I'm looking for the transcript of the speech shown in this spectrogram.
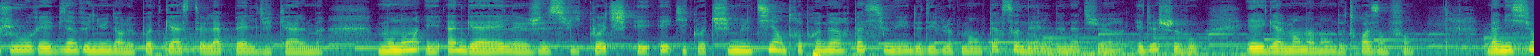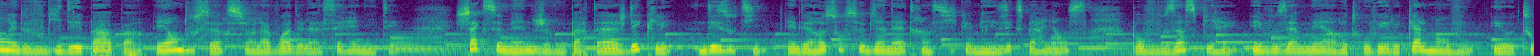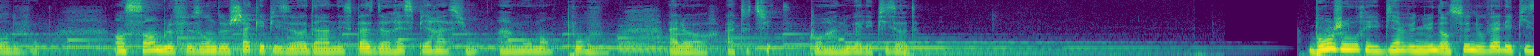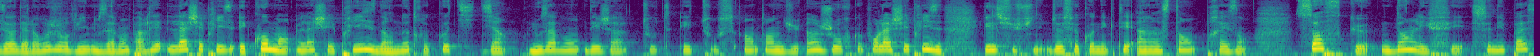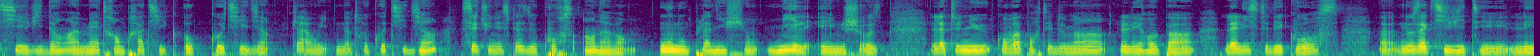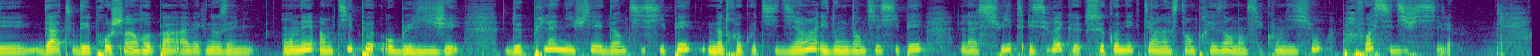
Bonjour et bienvenue dans le podcast L'appel du calme. Mon nom est Anne Gaëlle, je suis coach et équi-coach multi-entrepreneur passionné de développement personnel, de nature et de chevaux et également maman de trois enfants. Ma mission est de vous guider pas à pas et en douceur sur la voie de la sérénité. Chaque semaine, je vous partage des clés des outils et des ressources bien-être ainsi que mes expériences pour vous inspirer et vous amener à retrouver le calme en vous et autour de vous. Ensemble, faisons de chaque épisode un espace de respiration, un moment pour vous. Alors, à tout de suite pour un nouvel épisode. Bonjour et bienvenue dans ce nouvel épisode. Alors aujourd'hui, nous allons parler lâcher prise et comment lâcher prise dans notre quotidien. Nous avons déjà toutes et tous entendu un jour que pour lâcher prise, il suffit de se connecter à l'instant présent. Sauf que dans les faits, ce n'est pas si évident à mettre en pratique au quotidien. Car oui, notre quotidien, c'est une espèce de course en avant nous planifions mille et une choses. La tenue qu'on va porter demain, les repas, la liste des courses, euh, nos activités, les dates des prochains repas avec nos amis. On est un petit peu obligé de planifier et d'anticiper notre quotidien et donc d'anticiper la suite. Et c'est vrai que se connecter à l'instant présent dans ces conditions, parfois c'est difficile.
